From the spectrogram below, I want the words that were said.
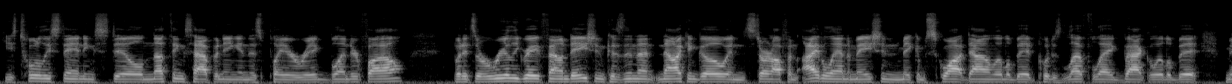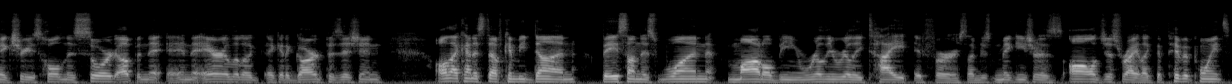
he's totally standing still, nothing's happening in this player rig blender file but it's a really great foundation because then now I can go and start off an idle animation, make him squat down a little bit, put his left leg back a little bit, make sure he's holding his sword up in the in the air a little like at a guard position. All that kind of stuff can be done based on this one model being really really tight at first. I'm just making sure this is all just right. Like the pivot points,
